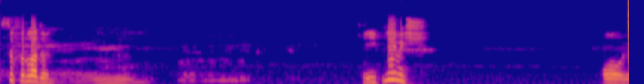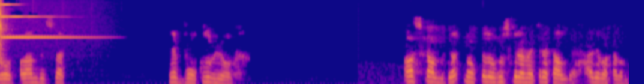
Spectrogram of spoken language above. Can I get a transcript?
sıfırla dön. Keyifliymiş. O yol falan da ıslak. Ve boklu bir yol. Az kaldı. 4.9 kilometre kaldı. Hadi bakalım.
